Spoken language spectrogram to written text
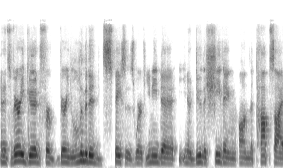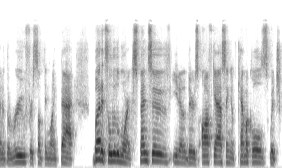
And it's very good for very limited spaces where if you need to you know do the sheathing on the top side of the roof or something like that. But it's a little more expensive. You know there's off gassing of chemicals which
